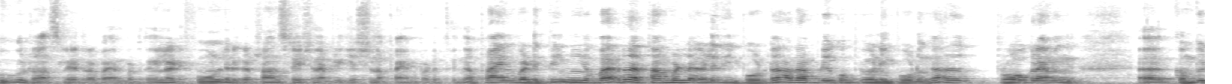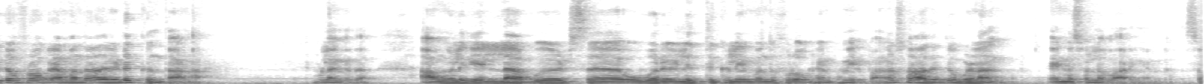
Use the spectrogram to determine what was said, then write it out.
கூகுள் டிரான்ஸ்லேட்டர் பயன்படுத்துங்க. இல்லாட்டி ஃபோனில் இருக்க டிரான்ஸ்லேஷன் அப்ளிகேஷனை பயன்படுத்துங்க. பயன்படுத்தி நீங்கள் வர்ற தமிழில் எழுதி போட்டு அதை அப்படியே கொப்பி பண்ணி போடுங்க. அது ப்ரோக்ராமிங் கம்ப்யூட்டர் ப்ரோக்ராம் வந்து அதை எடுக்கும் தானா? விளங்குதா? அவங்களுக்கு எல்லா வேர்ட்ஸை ஒவ்வொரு எழுத்துக்களையும் வந்து ப்ரோக்ராம் பண்ணியிருப்பாங்க. ஸோ அதுக்கு விளங்கும். என்ன சொல்ல பாருங்கன்னு ஸோ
